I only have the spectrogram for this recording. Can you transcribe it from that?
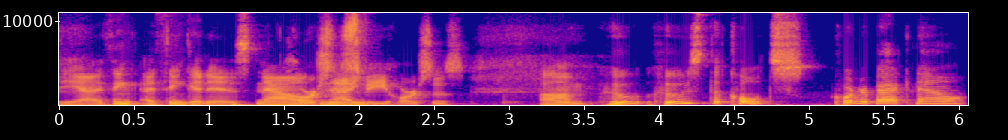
Yeah, I think I think it is now. Horses now, v horses. um, who who's the Colts quarterback now?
